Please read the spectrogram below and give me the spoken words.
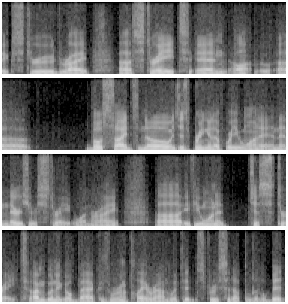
extrude right straight and both sides no and just bring it up where you want it and then there's your straight one right? If you want to just straight. I'm going to go back because we're going to play around with it and spruce it up a little bit.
